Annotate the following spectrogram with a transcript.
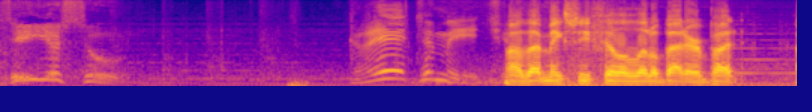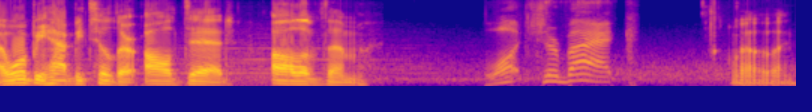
See you soon. Great to meet you. Well, that makes me feel a little better, but I won't be happy till they're all dead. All of them. Watch your back. Well, then.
